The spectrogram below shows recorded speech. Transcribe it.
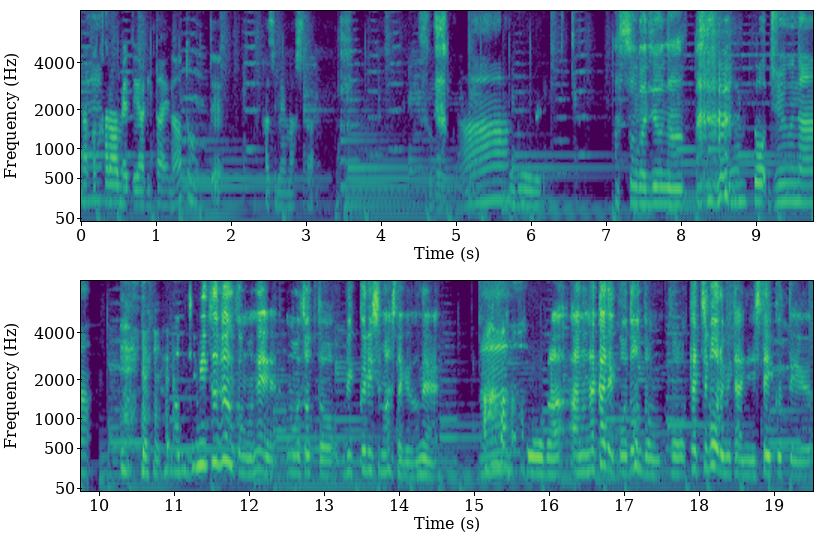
なんか絡めてやりたいなと思って始めました。すごいな。す。ごい。発想が柔軟。本当柔軟。秘密文庫もねもうちょっとびっくりしましたけどね。あこうがあの中でこうどんどんこうキャッチボールみたいにしていくっていう。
